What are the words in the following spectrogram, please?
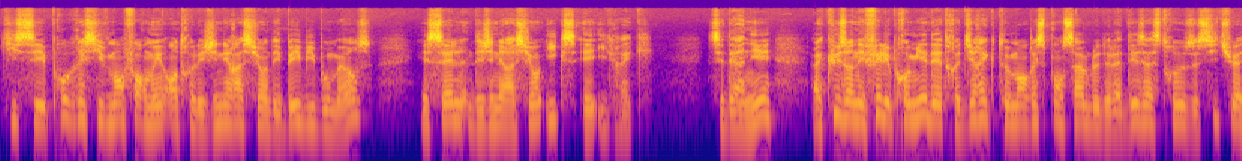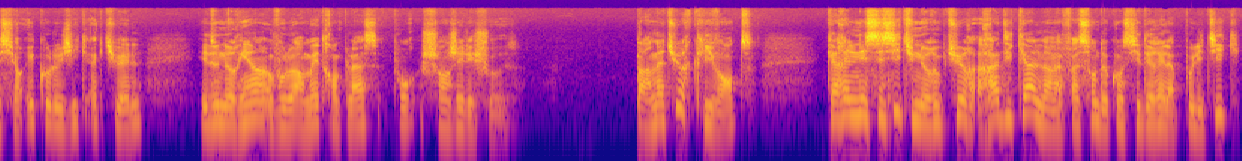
qui s'est progressivement formé entre les générations des baby boomers et celles des générations X et Y. Ces derniers accusent en effet les premiers d'être directement responsables de la désastreuse situation écologique actuelle et de ne rien vouloir mettre en place pour changer les choses. Par nature clivante, car elle nécessite une rupture radicale dans la façon de considérer la politique,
